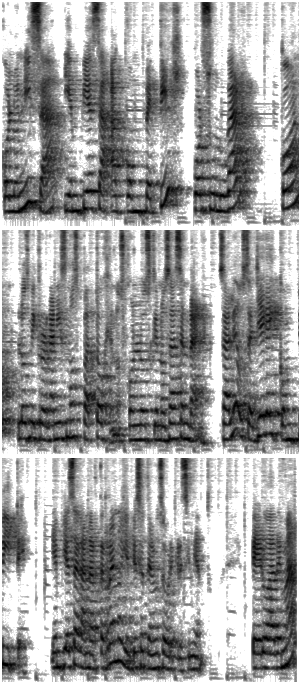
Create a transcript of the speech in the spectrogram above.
coloniza y empieza a competir por su lugar con los microorganismos patógenos, con los que nos hacen daño, ¿sale? O sea, llega y compite y empieza a ganar terreno y empieza a tener un sobrecrecimiento. Pero además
